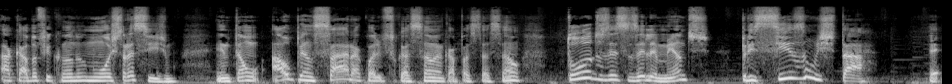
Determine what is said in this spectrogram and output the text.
acaba ficando num ostracismo. Então, ao pensar a qualificação e a capacitação, todos esses elementos precisam estar é,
